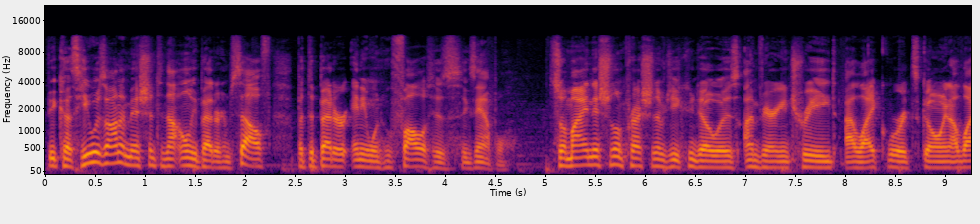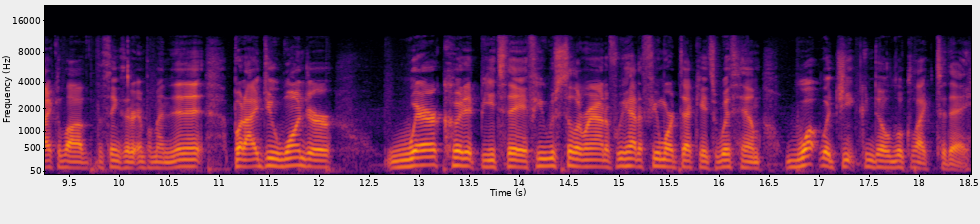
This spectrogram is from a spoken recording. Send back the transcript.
because he was on a mission to not only better himself, but to better anyone who followed his example. So my initial impression of Jeet Do is I'm very intrigued. I like where it's going. I like a lot of the things that are implemented in it, but I do wonder where could it be today if he was still around, if we had a few more decades with him, what would Jeet Do look like today?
